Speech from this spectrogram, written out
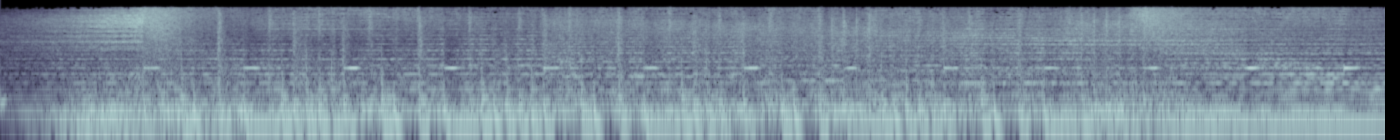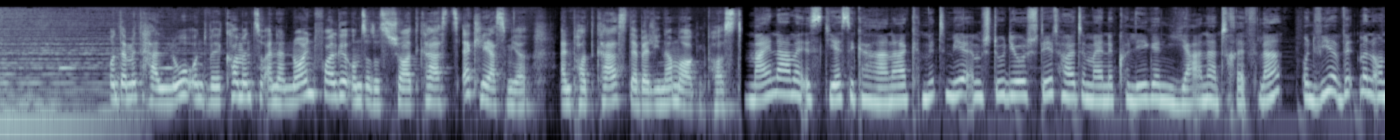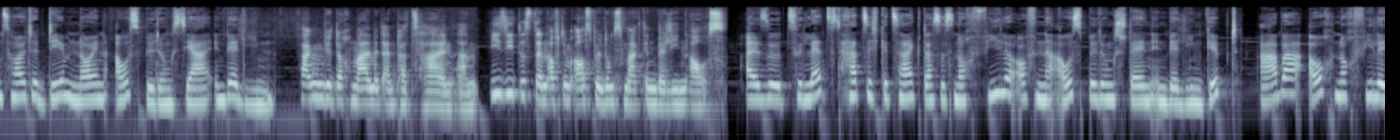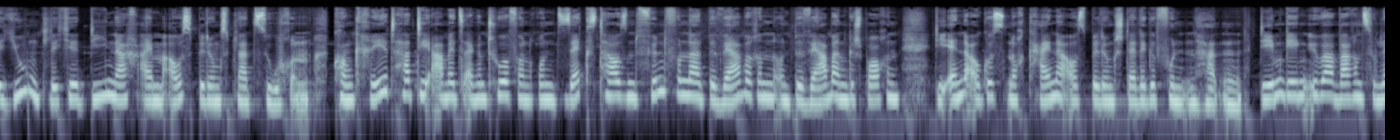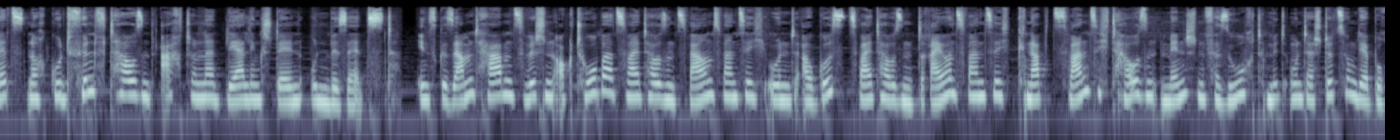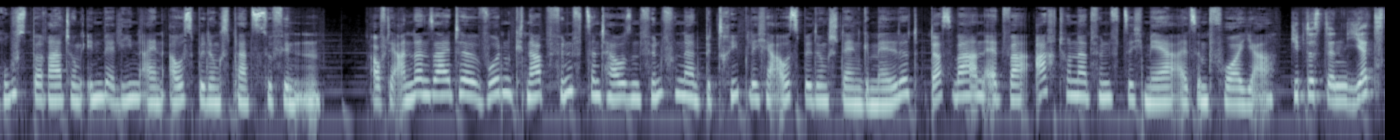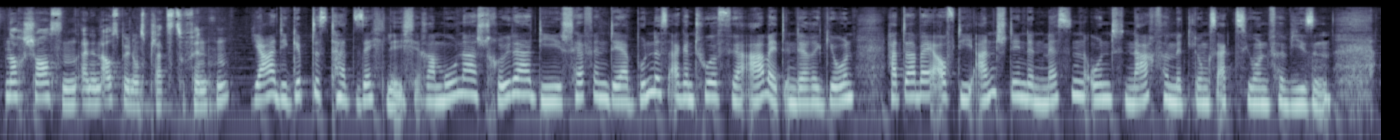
Und damit hallo und willkommen zu einer neuen Folge unseres Shortcasts Erklär's mir, ein Podcast der Berliner Morgenpost. Mein Name ist Jessica Hanak. Mit mir im Studio steht heute meine Kollegin Jana Treffler und wir widmen uns heute dem neuen Ausbildungsjahr in Berlin. Fangen wir doch mal mit ein paar Zahlen an. Wie sieht es denn auf dem Ausbildungsmarkt in Berlin aus? Also zuletzt hat sich gezeigt, dass es noch viele offene Ausbildungsstellen in Berlin gibt aber auch noch viele Jugendliche, die nach einem Ausbildungsplatz suchen. Konkret hat die Arbeitsagentur von rund 6500 Bewerberinnen und Bewerbern gesprochen, die Ende August noch keine Ausbildungsstelle gefunden hatten. Demgegenüber waren zuletzt noch gut 5800 Lehrlingsstellen unbesetzt. Insgesamt haben zwischen Oktober 2022 und August 2023 knapp 20.000 Menschen versucht, mit Unterstützung der Berufsberatung in Berlin einen Ausbildungsplatz zu finden. Auf der anderen Seite wurden knapp 15.500 betriebliche Ausbildungsstellen gemeldet. Das waren etwa 850 mehr als im Vorjahr. Gibt es denn jetzt noch Chancen, einen Ausbildungsplatz zu finden? Ja, die gibt es tatsächlich. Ramona Schröder, die Chefin der Bundesagentur für Arbeit in der Region, hat dabei auf die anstehenden Messen und Nachvermittlungsaktionen verwiesen.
